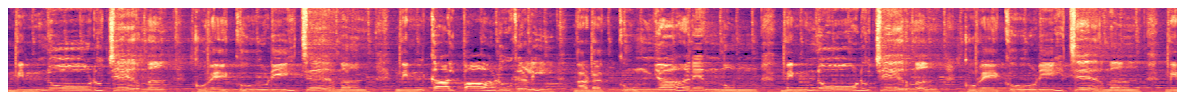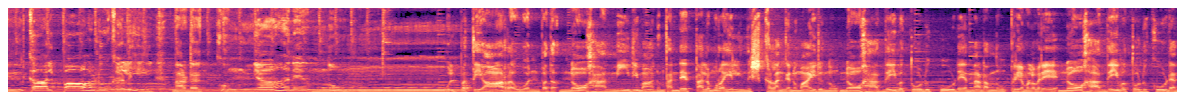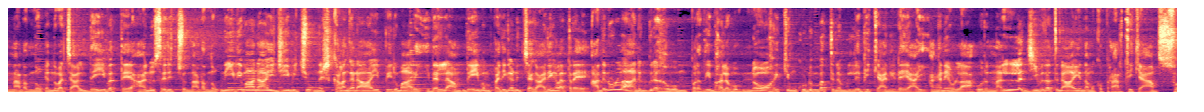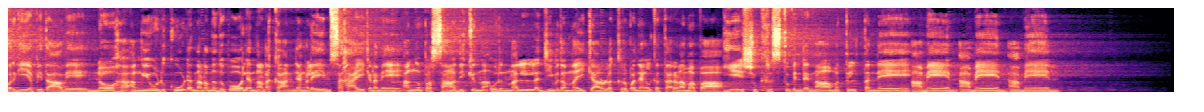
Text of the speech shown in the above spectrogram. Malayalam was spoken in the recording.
നിന്നോടു ചേർന്ന് കുറെ കൂടി ചേർന്ന് നിൻ കാൽപ്പാടുകളിൽ നടക്കും ഞാനെന്നും. നിന്നോടു ചേർന്ന് കുറെ കൂടി ചേർന്ന് നിൻ കാൽപ്പാടുകളിൽ നടക്കും ഞാനെന്നും. ഉൽപ്പത്തി ആറ് ഒൻപത്. നോഹ നീതിമാനും തന്റെ തലമുറയിൽ നിഷ്കളങ്കനുമായിരുന്നു. നോഹ ദൈവത്തോടു കൂടെ നടന്നു. പ്രിയമുള്ളവരെ നോഹ ദൈവത്തോടു കൂടെ നടന്നു എന്ന് വച്ചാൽ ദൈവത്തെ അനുസരിച്ചു നടന്നു. നീതിമാനായി ജീവിച്ചു നിഷ്കളങ്കനായി പെരുമാറി. ഇതെല്ലാം ദൈവം പരിഗണിച്ച കാര്യങ്ങളത്രേ. അതിനുള്ള അനുഗ്രഹവും പ്രതിഫലവും നോഹയ്ക്കും കുടുംബത്തിനും ലഭിക്കാനിടയായി. അങ്ങനെയുള്ള ഒരു നല്ല ജീവിതത്തിനായി നമുക്ക് പ്രാർത്ഥിക്കാം. സ്വർഗീയ പിതാവേ നോഹ അങ്ങയോട് കൂടെ നടന്നതുപോലെ നടക്കാൻ ഞങ്ങളെയും സഹായിക്കണമേ. അങ്ങ് പ്രസാദിക്കുന്ന ഒരു നല്ല ജീവിതം നയിക്കാനുള്ള കൃപ ഞങ്ങൾക്ക് തരണമപ്പാ. യേശു ക്രിസ്തുവിന്റെ നാമത്തിൽ തന്നെ. ആമേൻ ആമേൻ ആമേൻ.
